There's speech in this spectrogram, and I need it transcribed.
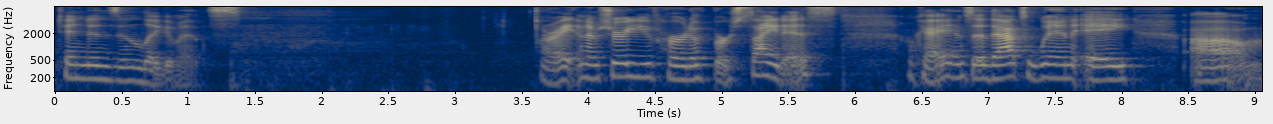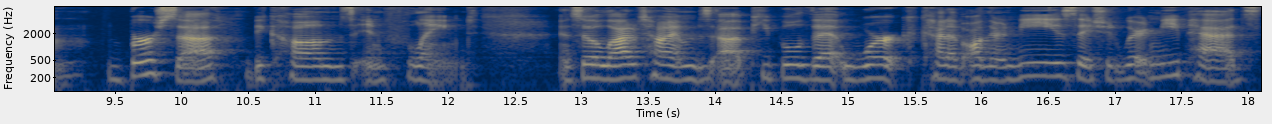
tendons and ligaments. All right, and I'm sure you've heard of bursitis. Okay, and so that's when a um, bursa becomes inflamed. And so a lot of times, uh, people that work kind of on their knees, they should wear knee pads,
